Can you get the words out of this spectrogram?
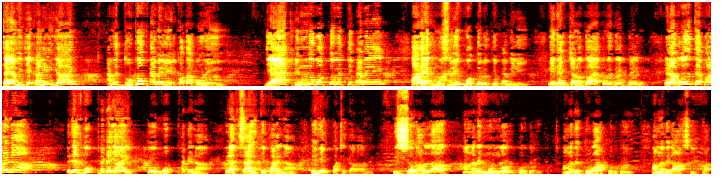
তাই আমি যেখানেই যাই, আমি দুটো ফ্যামিলির কথা বলি। যে এক হিন্দু মধ্যবিত্তি ফ্যামিলি আর এক মুসলিম মধ্যবিত্তি ফ্যামিলি এদের যেন দয়া করে দেখবেন। এরা বলতে পারে না, এদের বুক ফেটে যায়, তো মুখ ফাটে না। এরা চাইতে পারে না, এদের পাশে দাঁড়ান। ঈশ্বর আল্লাহ আমাদের মঙ্গল করবেন, আমাদের দোয়া করবে আমাদের আশীর্বাদ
